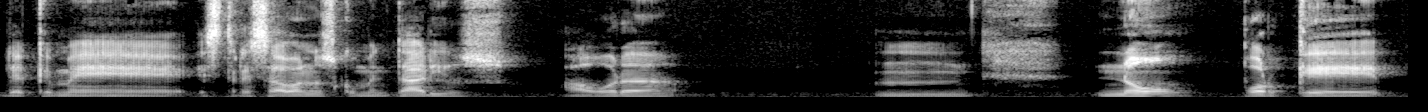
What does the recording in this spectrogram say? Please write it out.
De que me estresaban los comentarios. Ahora mm, no, porque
